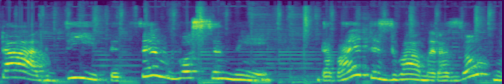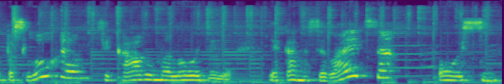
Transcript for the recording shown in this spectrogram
Так, діти, це восени. Давайте з вами разом ми послухаємо цікаву мелодію, яка називається Осінь.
